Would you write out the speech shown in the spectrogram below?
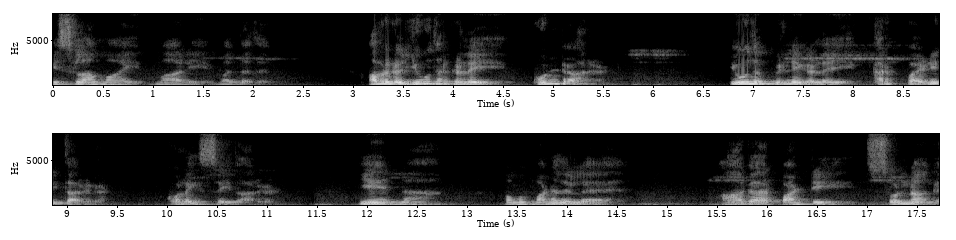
இஸ்லாமாய் மாறி வந்தது. அவர்கள் யூதர்களை கொன்றார்கள். யூத பிள்ளைகளை கற்பழித்தார்கள். கொலை செய்தார்கள். ஏன்னா அவங்க மனதில் ஆகார் பாட்டி சொன்னாங்க.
